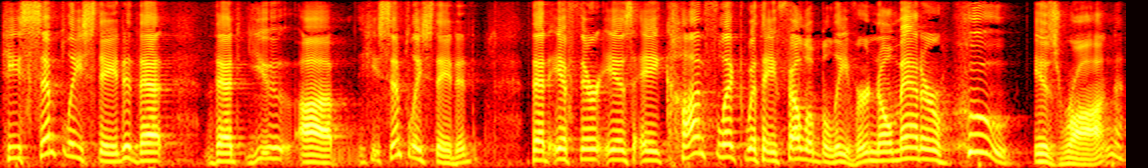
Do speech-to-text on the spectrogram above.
He simply stated that, that you, uh, he simply stated that if there is a conflict with a fellow believer, no matter who is wrong,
